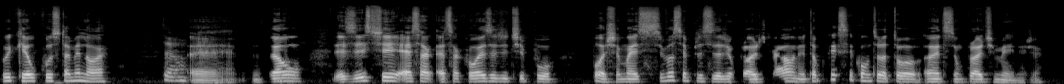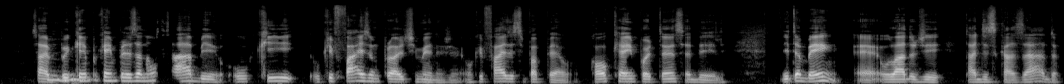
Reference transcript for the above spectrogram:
porque o custo é menor. Então, é, então existe essa, essa coisa de tipo, poxa, mas se você precisa de um Project Owner, então por que você contratou antes de um Project Manager? Sabe? Uhum. Por quê? Uhum. Porque a empresa não sabe o que, o que faz um Project Manager, o que faz esse papel, qual que é a importância dele. E também, é, o lado de estar tá descasado,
